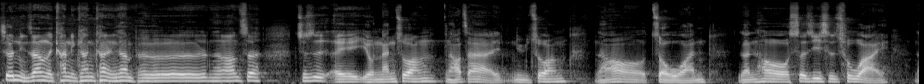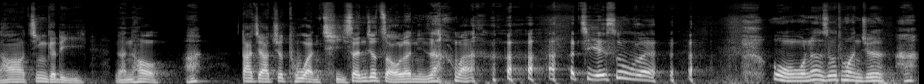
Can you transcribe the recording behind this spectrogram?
就你这样子看，你看看，你看，然后这就是诶、有男装，然后再女装，然后走完，然后设计师出来，然后敬个礼，然后啊，大家就突然起身就走了，你知道吗？结束了。我、我那时候突然觉得啊，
